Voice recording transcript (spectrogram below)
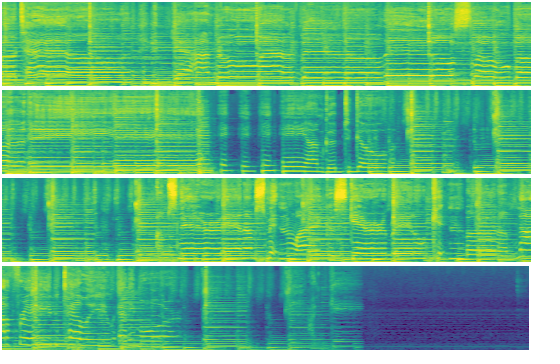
hey, hey, hey, I'm good to go. I'm snared and I'm smitten like a scared little kitten, but I'm not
